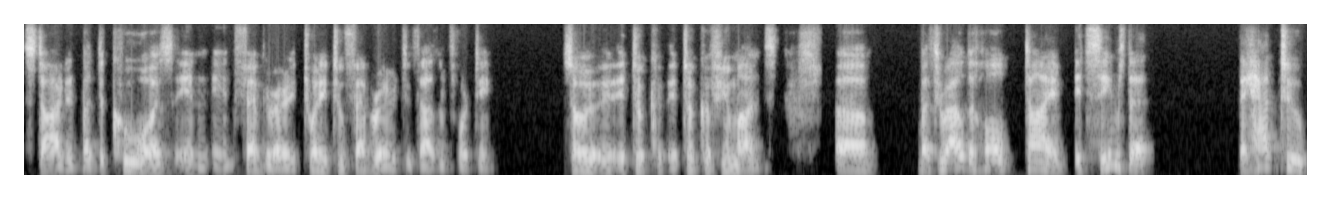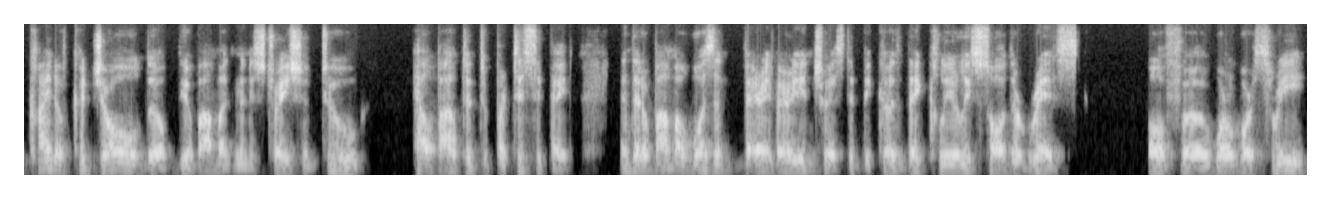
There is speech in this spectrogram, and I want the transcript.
started but the coup was in in february 22 february 2014 so it, it took it took a few months. Um, but throughout the whole time it seems that they had to kind of cajole the, the obama administration to help out and to participate and that Obama wasn't very, very interested because they clearly saw the risk of uh, World War III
